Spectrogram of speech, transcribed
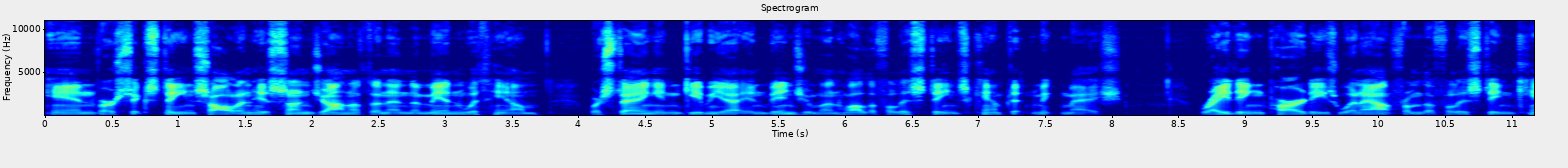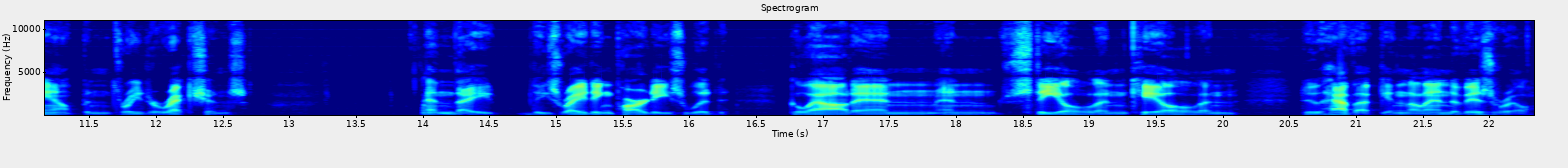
in verse 16 Saul and his son Jonathan and the men with him were staying in Gibeah in Benjamin while the Philistines camped at Michmash. Raiding parties went out from the Philistine camp in three directions, and they these raiding parties would go out and, and steal and kill and do havoc in the land of Israel.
